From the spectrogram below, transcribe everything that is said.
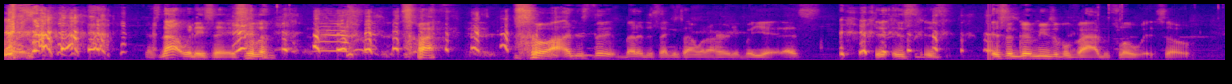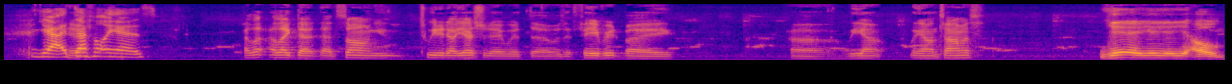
that's not what they said. So, like- so, I, so I understood it better the second time when I heard it. But yeah, that's it, it's it's it's a good musical vibe to flow with. So Yeah, it Yeah. definitely is. I, li- I like that that song you tweeted out yesterday with uh, was it favorite by uh, Leon Leon Thomas, yeah, yeah, yeah, yeah. Oh then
